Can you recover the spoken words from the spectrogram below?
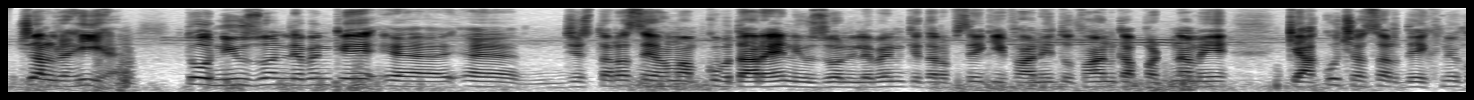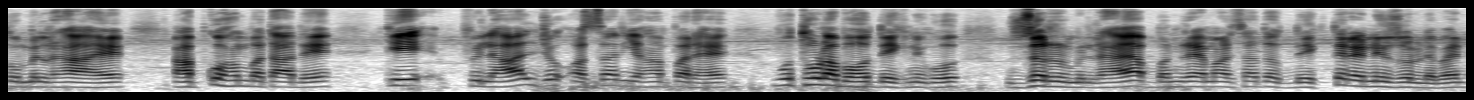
चल रही है। तो न्यूज़ वन इलेवन के जिस तरह से हम आपको बता रहे हैं, न्यूज़ वन इलेवन की तरफ़ से कि फ़ानी तूफ़ान का पटना में क्या कुछ असर देखने को मिल रहा है, आपको हम बता दें कि फ़िलहाल जो असर यहाँ पर है, वो थोड़ा बहुत देखने को ज़रूर मिल रहा है। आप बन रहे हमारे साथ देखते रहे न्यूज़ वन इलेवन।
